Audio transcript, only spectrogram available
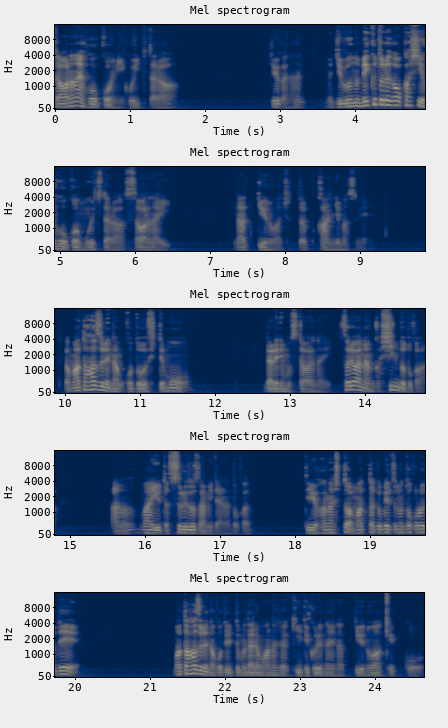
伝わらない方向にこう行ってたら、っていうかな、自分のベクトルがおかしい方向を向いてたら伝わらないなっていうのはちょっとやっぱ感じますね。だから的外れなことをしても、誰にも伝わらない。それはなんか深度とか、あの、前言った鋭さみたいなとかっていう話とは全く別のところで、的外れなこと言っても誰も話は聞いてくれないなっていうのは結構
